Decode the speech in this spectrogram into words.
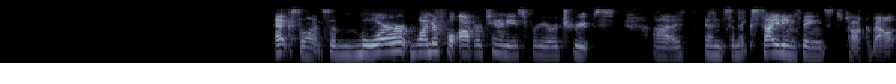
Excellent. Some more wonderful opportunities for your troops uh, and some exciting things to talk about.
